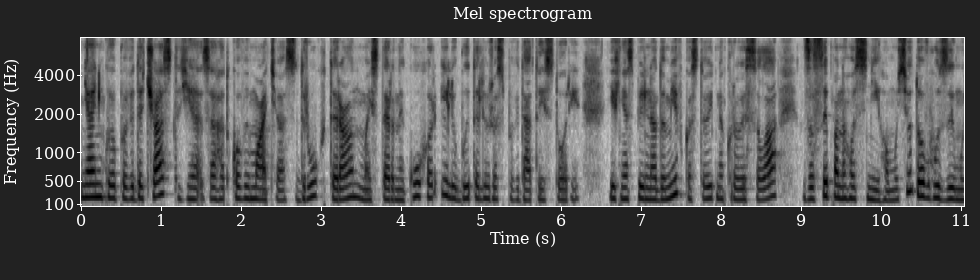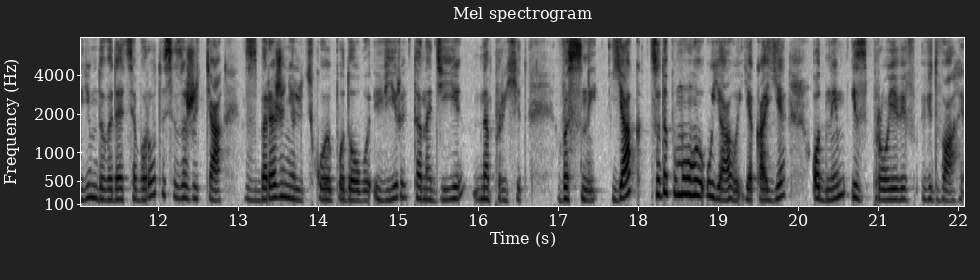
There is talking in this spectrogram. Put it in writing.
Нянькою оповідача стає загадковий Матіас, друг, тиран, майстерний кухар і любитель розповідати історії. Їхня спільна домівка стоїть на краю села, засипаного снігом. Усю довгу зиму їм доведеться боротися за життя, збереження людської подоби, віри та надії на прихід весни. Як? За допомогою уяви, яка є одним із проявів відваги.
